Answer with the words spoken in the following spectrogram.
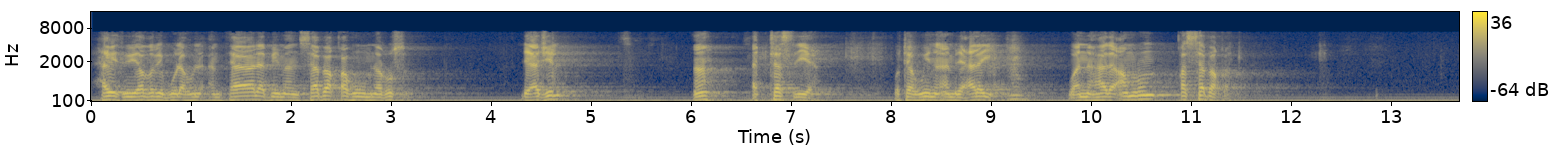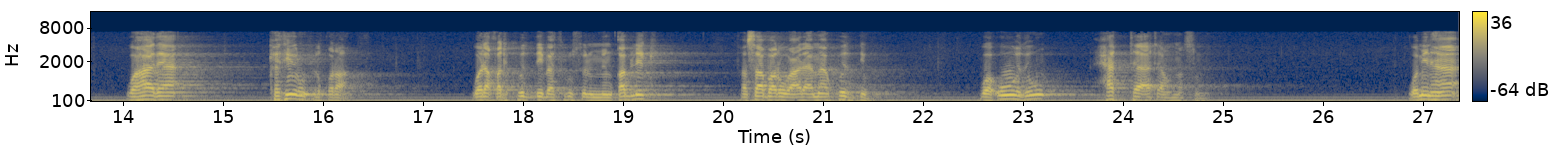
حيث يضرب له الأمثال بمن سبقه من الرسل. لأجل التسلية وتهوين الأمر عليه وأن هذا أمر قد سبقك وهذا كثير في القرآن. ولقد كذبت رسل من قبلك فصبروا على ما كذبوا وأوذوا حتى أتاهم نصرنا ومنها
